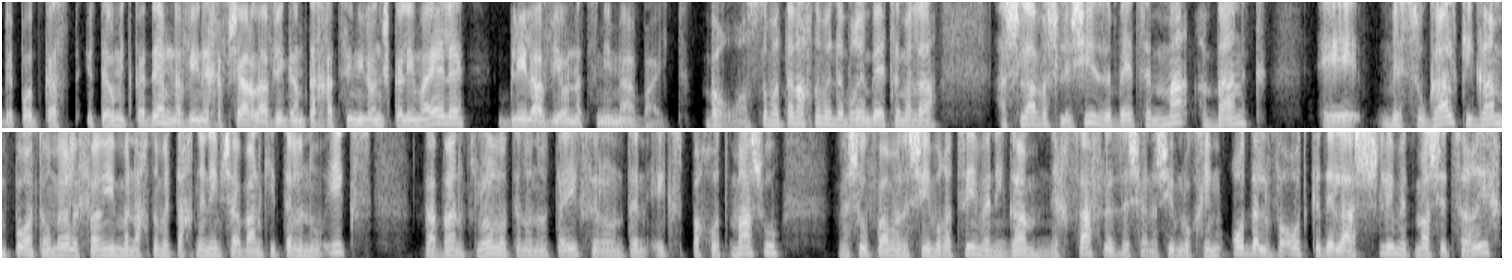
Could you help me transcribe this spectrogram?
בפודקאסט יותר מתקדם נבין איך אפשר להביא גם את החצי מיליון שקלים האלה בלי להביא הון עצמי מהבית. ברור, זאת אומרת, אנחנו מדברים בעצם על השלב השלישי, זה בעצם מה הבנק אה, מסוגל, כי גם פה אתה אומר לפעמים אנחנו מתכננים שהבנק ייתן לנו X, והבנק לא נותן לנו את ה-X, אלא נותן X פחות משהו, ושוב פעם אנשים רצים, ואני גם נחשף לזה שאנשים לוקחים עוד הלוואות כדי להשלים את מה שצריך,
